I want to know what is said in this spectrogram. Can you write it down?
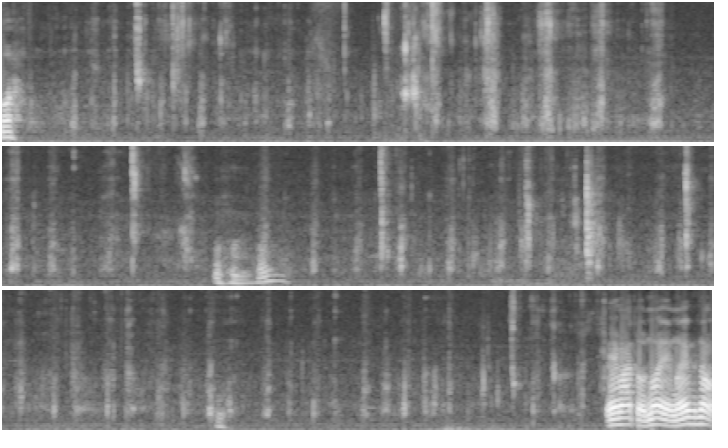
ัวอื้ ไอ้มาตัวน้อยอย่างน้อยพี่น้อง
